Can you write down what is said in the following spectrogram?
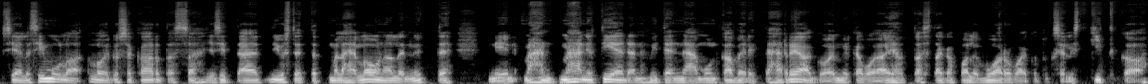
siellä simuloidussa kartassa, ja sitten just, että kun mä lähden lounalle nyt, niin mähän, mähän jo tiedän, miten nämä mun kaverit tähän reagoi, mikä voi aiheuttaa sitä aika paljon vuorovaikutuksellista kitkaa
